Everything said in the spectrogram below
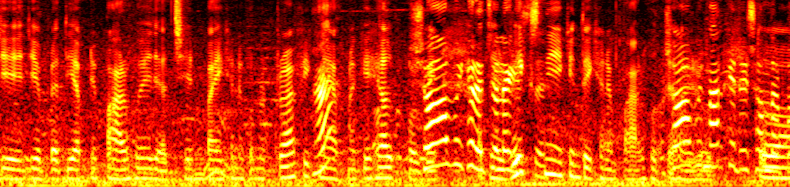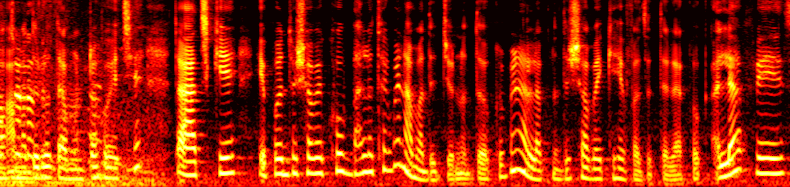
যে জেব্রা দিয়ে আপনি পার হয়ে যাচ্ছেন বা এখানে কোনো ট্রাফিক নেই হ্যাঁ? আপনাকে হেল্প করবে। সব এখানে চলে রিস্ক নিয়ে কিন্তু এখানে পার হতে মার্কেটে তো আমাদেরও তেমনটা হয়েছে। তো আজকে এ পর্যন্ত সবাই খুব ভালো থাকবেন আমাদের জন্য দোয়া করবেন। আল্লাহ আপনাদের সবাইকে হেফাজতে রাখুক। আল্লাহ হাফেজ।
